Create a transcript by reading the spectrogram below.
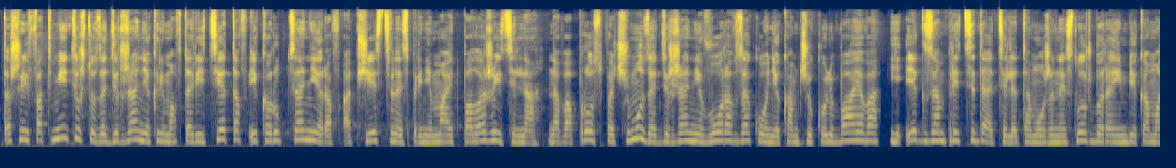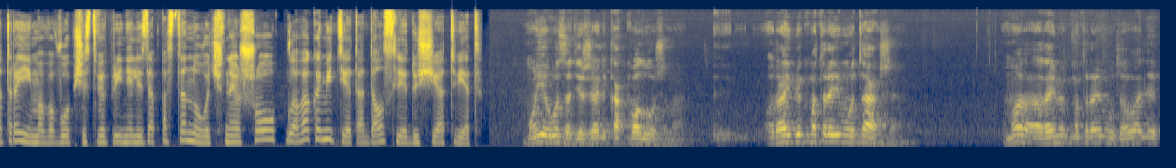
Ташиев отметил, что задержание крим-авторитетов и коррупционеров общественность принимает положительно. На вопрос, почему задержание вора в законе Камчу Кульбаева и экс-зампредседателя таможенной службы Раимбека Матраимова в обществе приняли за постановочное шоу, глава комитета дал следующий ответ. Мы его задержали как положено. Раймбек Матраимову также. Мы Раймбек Матраимову давали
